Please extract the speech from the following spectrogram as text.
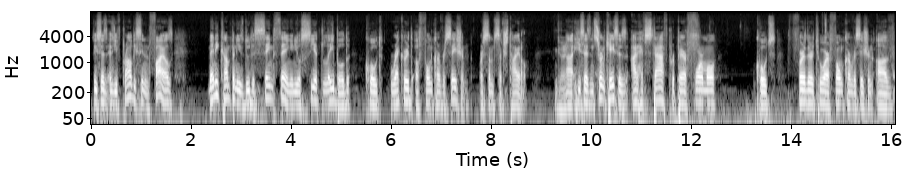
So he says, as you've probably seen in files, many companies do the same thing, and you'll see it labeled, quote, record of phone conversation, or some such title. Okay. Uh, he says, in certain cases, I'd have staff prepare formal, quotes, further to our phone conversation of,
